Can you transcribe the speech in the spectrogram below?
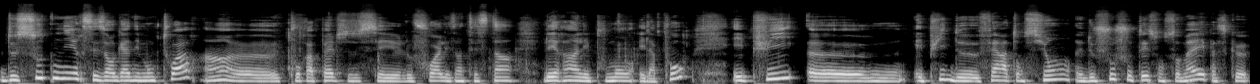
de soutenir ses organes émonctoires. Hein, euh, pour rappel, c'est le foie, les intestins, les reins, les poumons et la peau. Et puis, euh, et puis de faire attention, de chouchouter son sommeil parce que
